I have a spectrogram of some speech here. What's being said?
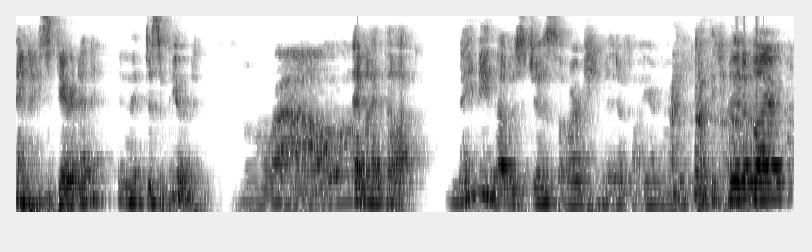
And I stared at it, and it disappeared. Wow. And I thought, maybe that was just our humidifier. And I looked at the humidifier,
